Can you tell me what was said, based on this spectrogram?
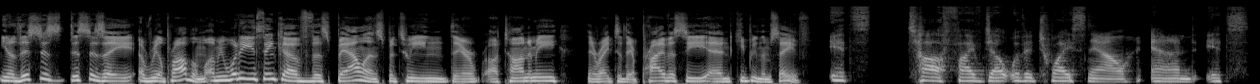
you know this is this is a, a real problem. I mean what do you think of this balance between their autonomy their right to their privacy and keeping them safe? It's tough. I've dealt with it twice now and it's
